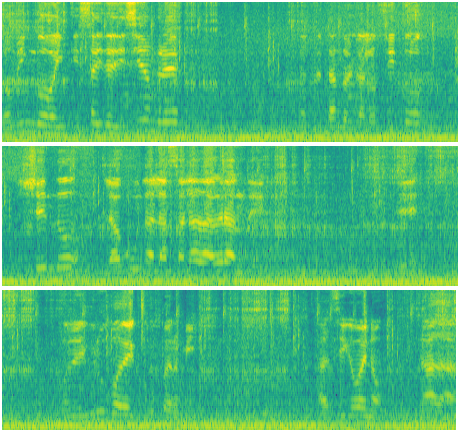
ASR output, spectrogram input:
domingo 26 de diciembre, está apretando el calorcito, yendo Laguna La Salada Grande, ¿eh? con el grupo de Coopermy. Así que bueno, nada,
